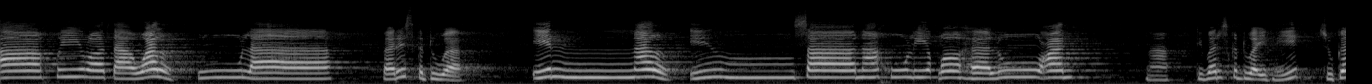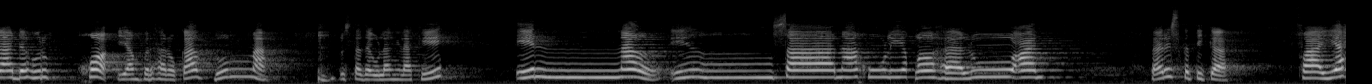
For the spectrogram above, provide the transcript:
akhirata wal ula. Baris kedua. Innal insana khuliqa halu'an. Nah, di baris kedua ini juga ada huruf kho yang berharokat dhammah. Ustazah ulangi lagi. Innal insana khuliqa halu'an. Baris ketiga. Fayah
